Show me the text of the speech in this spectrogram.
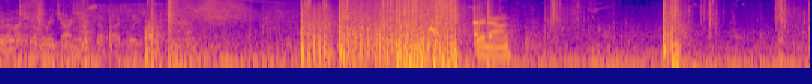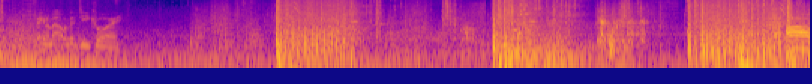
Give him my shield to recharge. He's so ugly. You're down. Faking him out with a decoy. Oh,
